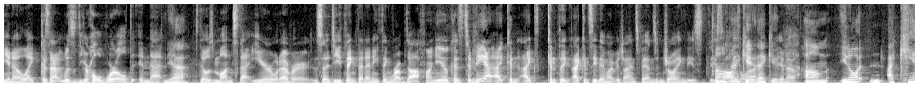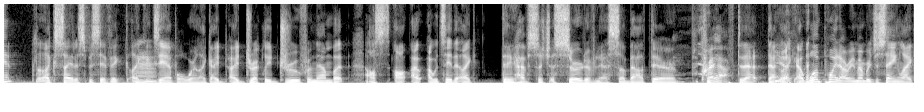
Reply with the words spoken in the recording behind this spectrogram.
you know like because that was your whole world in that Yeah. those months that year or whatever so do you think that anything rubbed off on you because to me I, I can I can think I can see they might be Giants fans enjoying these these Oh, songs thank you, lot, thank you. you know um, you know what? i can't like cite a specific like Hmm. example where like I I directly drew from them, but I'll, I'll I, I would say that like they have such assertiveness about their craft that that Yeah. like at one point I remember just saying like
